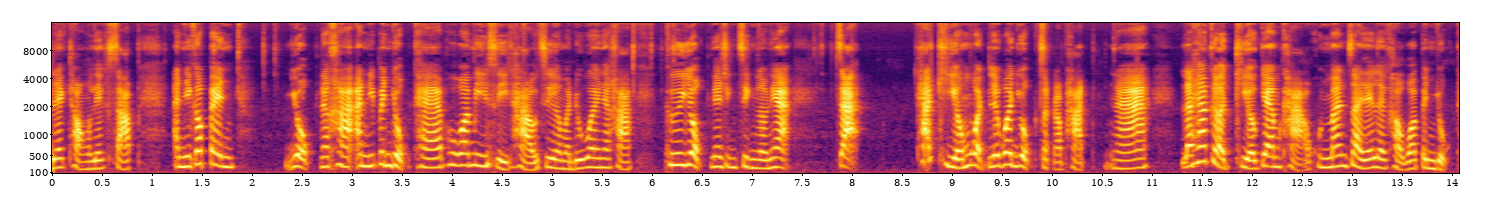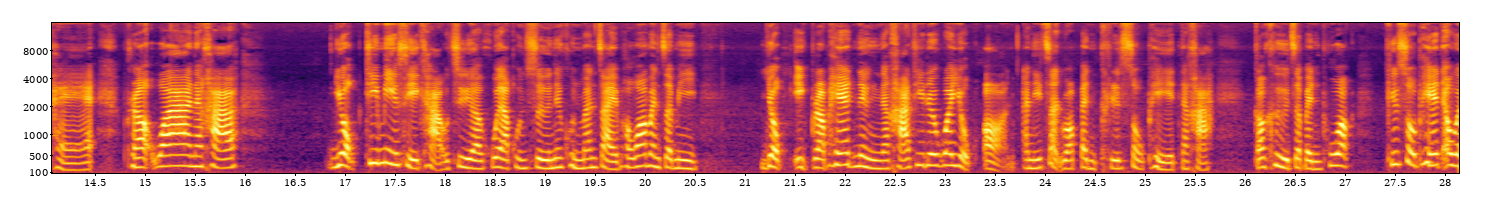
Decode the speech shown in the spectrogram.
เรียกทองเรียกทรัพย์ อันนี้ก็เป็นหยกนะคะ อันนี้เป็นหยกแท้เพราะว่ามีสีขาวเจือมาด้วยนะคะ คือหยกเนี่ยจริง ๆ แล้วเนี่ยจะถ้าเขียวหมดเรียกว่าหยกจักรพรรดินะ แล้วถ้าเกิดเขียวแกมขาวคุณมั่นใจได้เลยค่ะว่าเป็นหยกแท้ เพราะว่านะคะหยกที่มีสีขาวเจือเวลาคุณซื้อเนี่ยคุณมั่นใจ เพราะว่ามันจะมีหยกอีกประเภทหนึ่งนะคะ ที่เรียกว่าหยกอ่อน อันนี้จัดว่าเป็นคริสโซเพสนะคะ ก็คือจะเป็นพวกคริสโซเพสอเว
